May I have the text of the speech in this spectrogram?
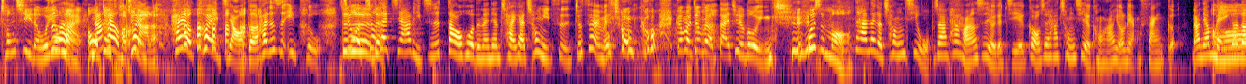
充气的我也有买，哦，对然后还有，跑去溃哪了？还有溃脚的，它就是一组。对结果就在家里，只是到货的那天拆开冲一次，就再也没冲过，根本就没有带去露营区。为什么？它那个充气，我不知道，它好像是有一个结构，所以它充气的孔好像有两三个，然后你要每一个都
